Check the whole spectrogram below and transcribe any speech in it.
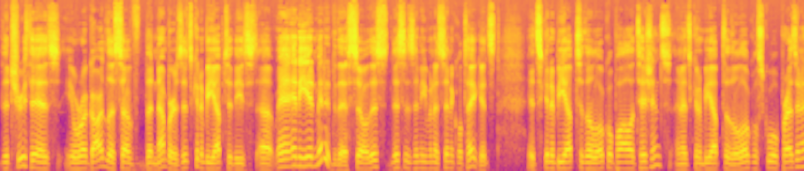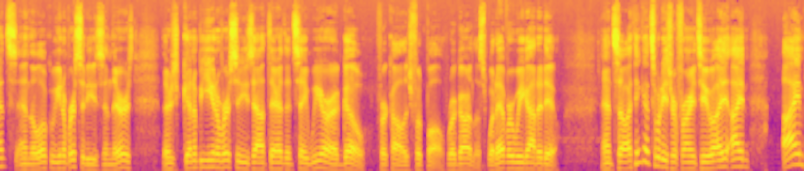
the truth is, regardless of the numbers, it's going to be up to these. Uh, and he admitted to this, so this this isn't even a cynical take. It's it's going to be up to the local politicians, and it's going to be up to the local school presidents and the local universities. And there's there's going to be universities out there that say we are a go for college football, regardless, whatever we got to do. And so, I think that's what he's referring to. I, I'm I'm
